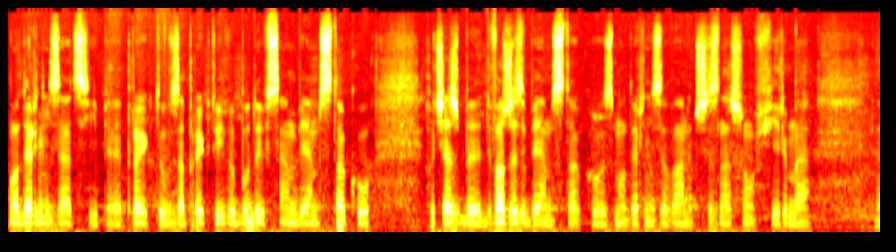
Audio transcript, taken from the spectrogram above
modernizacji projektów Zaprojektuj Wybuduj w samym Białymstoku, chociażby dworzec w Białymstoku zmodernizowany przez naszą firmę. E,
